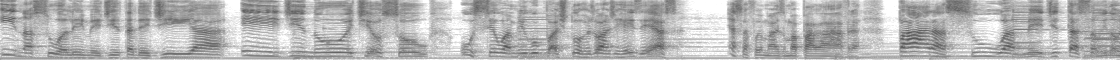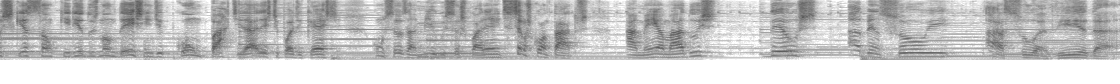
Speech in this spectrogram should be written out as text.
e na sua lei medita de dia e de noite. Eu sou o seu amigo pastor Jorge Reis e essa, essa foi mais uma palavra para a sua meditação. E não esqueçam, queridos, não deixem de compartilhar este podcast com seus amigos, seus parentes, seus contatos. Amém, amados? Deus abençoe a sua vida.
